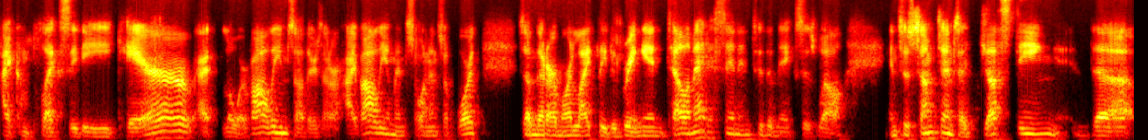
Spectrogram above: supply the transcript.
high complexity care at lower volumes, others that are high volume, and so on and so forth. Some that are more likely to bring in telemedicine into the mix as well. And so sometimes adjusting the,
